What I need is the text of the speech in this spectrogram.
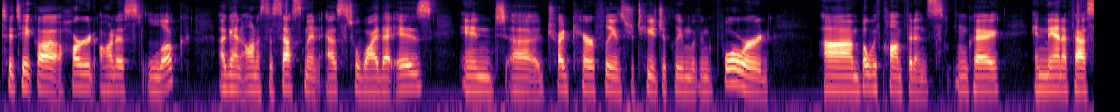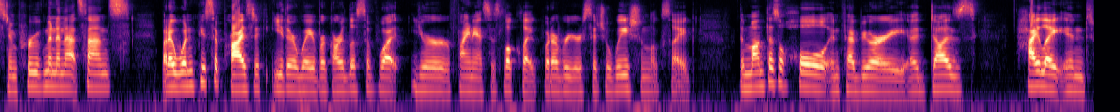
to take a hard, honest look again, honest assessment as to why that is and uh, tread carefully and strategically moving forward, um, but with confidence, okay? And manifest improvement in that sense. But I wouldn't be surprised if either way, regardless of what your finances look like, whatever your situation looks like, the month as a whole in February uh, does highlight and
